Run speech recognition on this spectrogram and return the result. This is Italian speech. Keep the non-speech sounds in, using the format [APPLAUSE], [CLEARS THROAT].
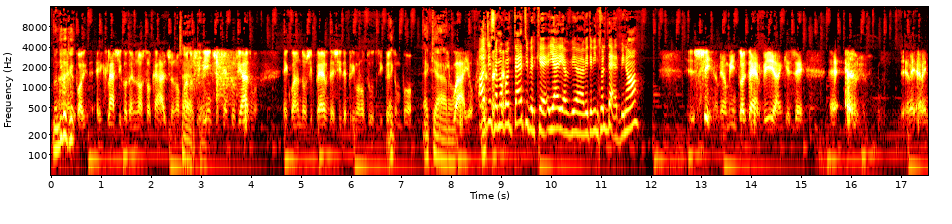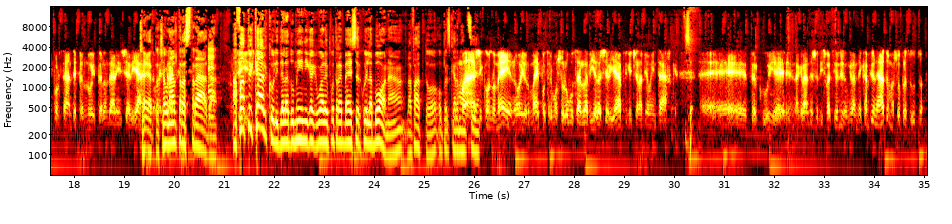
non dico Ah, è che... un po' il- è il classico del nostro calcio, no? quando Certo. si vince c'è entusiasmo e quando si perde si deprimono tutti. Questo è un po' È il chiaro. guaio. Oggi [LAUGHS] siamo contenti perché ieri avete vinto il derby, no? Eh, sì, abbiamo vinto il derby, anche se eh, [CLEARS THROAT] era, importante per noi per andare in Serie A. Certo, c'è un'altra strada. Ha Sì, fatto i calcoli della domenica che quale potrebbe essere quella buona? L'ha fatto? O per Ma scaramanzia? secondo me noi ormai potremo solo buttarla via la Serie A perché ce l'abbiamo in tasca. Sì. Eh, per cui è una grande soddisfazione di un grande campionato, ma soprattutto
